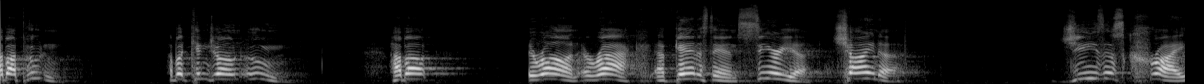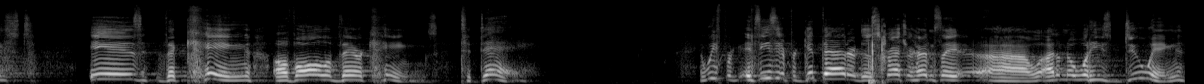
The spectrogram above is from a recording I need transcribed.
How about Putin? How about Kim Jong un? How about Iran, Iraq, Afghanistan, Syria, China? Jesus Christ is the king of all of their kings today. And we for, it's easy to forget that or to scratch your head and say, ah, well, I don't know what he's doing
